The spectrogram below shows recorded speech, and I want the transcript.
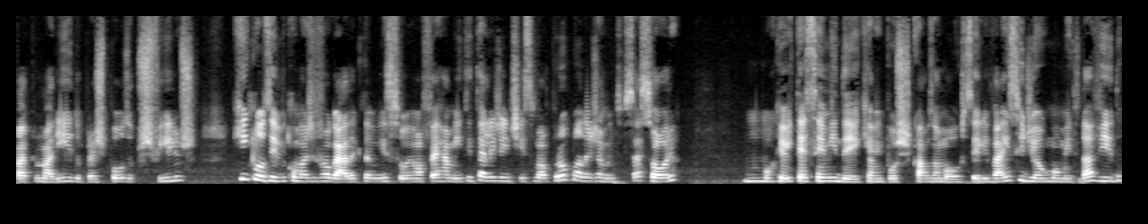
vai para o marido, para a esposa, para os filhos. Que, inclusive, como advogada, que também sou, é uma ferramenta inteligentíssima para o planejamento sucessório. Uhum. Porque o ITCMD, que é o Imposto de Causa Mortes, ele vai incidir em algum momento da vida.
